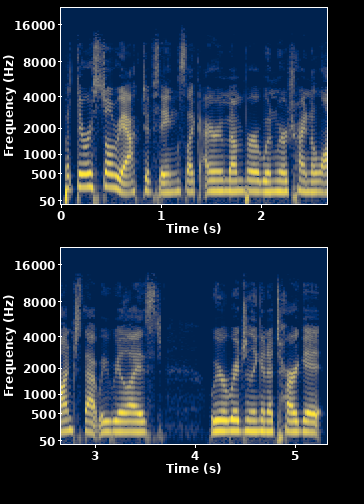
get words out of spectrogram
but there were still reactive things. Like I remember when we were trying to launch that, we realized we were originally going to target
